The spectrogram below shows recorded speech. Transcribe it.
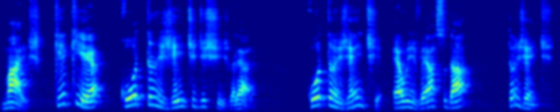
Mais, o que, que é cotangente de x, galera? Cotangente é o inverso da tangente.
